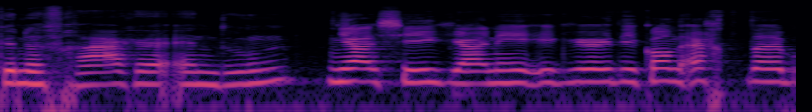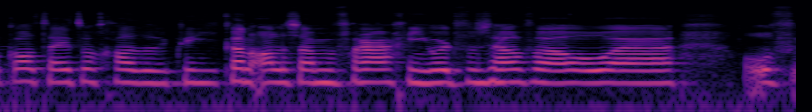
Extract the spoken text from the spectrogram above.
kunnen vragen en doen. Ja, zeker. Ja, nee, ik, je kan echt, dat heb ik altijd al gehad. Dat ik denk, je kan alles aan me vragen en je hoort vanzelf wel. Uh, of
